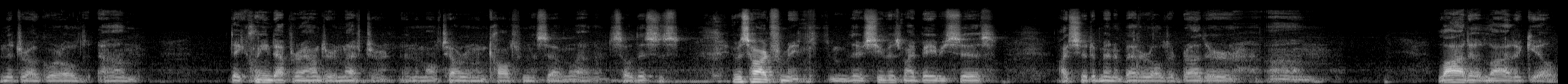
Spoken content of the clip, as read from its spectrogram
in the drug world. Um, they cleaned up around her and left her in the motel room and called from the 7-Eleven. So this is, it was hard for me. She was my baby sis. I should have been a better older brother. Um, lot of lot of guilt,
